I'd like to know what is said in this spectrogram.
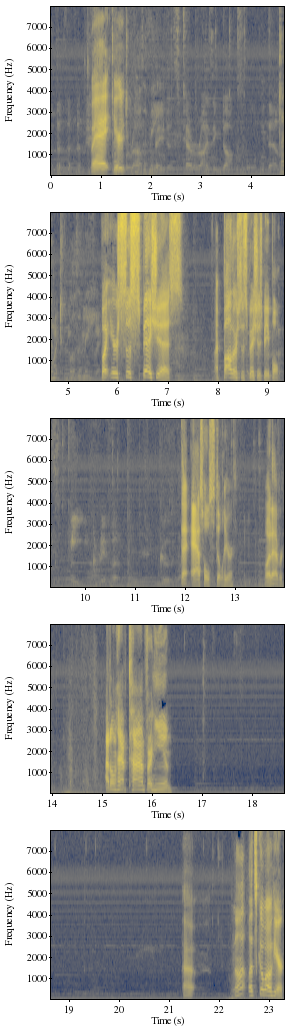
Wait, you're Bother me. Terrorizing Darkspawn with their Don't bother me. but you're suspicious. I bother suspicious people. Speed, Griffin. Good. That asshole's still here. Whatever. I don't have time for him. Uh, uh, let's go out here.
